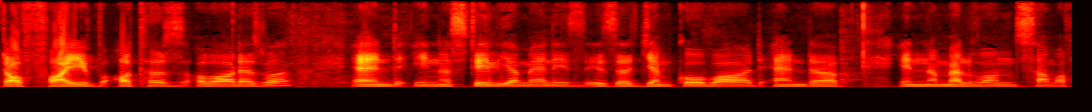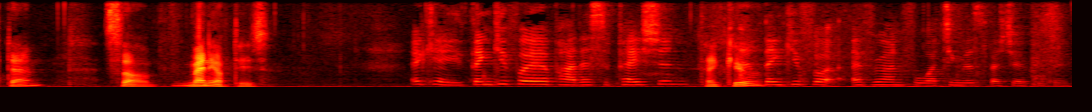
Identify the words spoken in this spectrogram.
top five authors award as well, and in Australia many is is a Gemco award and uh, in uh, Melbourne some of them. So many of these. Okay, thank you for your participation. Thank you. And thank you for everyone for watching this special episode.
